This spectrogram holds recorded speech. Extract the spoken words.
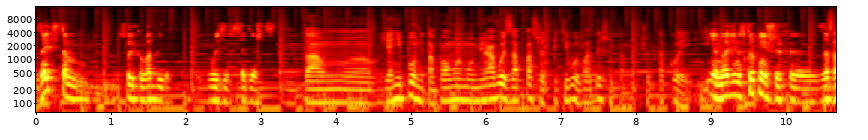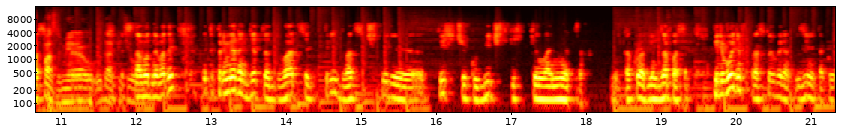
Знаете, там сколько воды в озере содержится? Там, э, я не помню, там, по-моему, мировой запас, что-то питьевой воды, что там, что-то такое. Не, ну один из крупнейших э, запасов, запасов мировой, да, питьевой. воды, это примерно где-то 23-24 тысячи кубических километров. Вот такой объем запаса. Переводим в простой вариант. Извини, такой,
